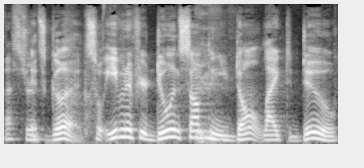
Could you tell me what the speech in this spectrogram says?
That's true. it's good. So even if you're doing something you don't like to do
